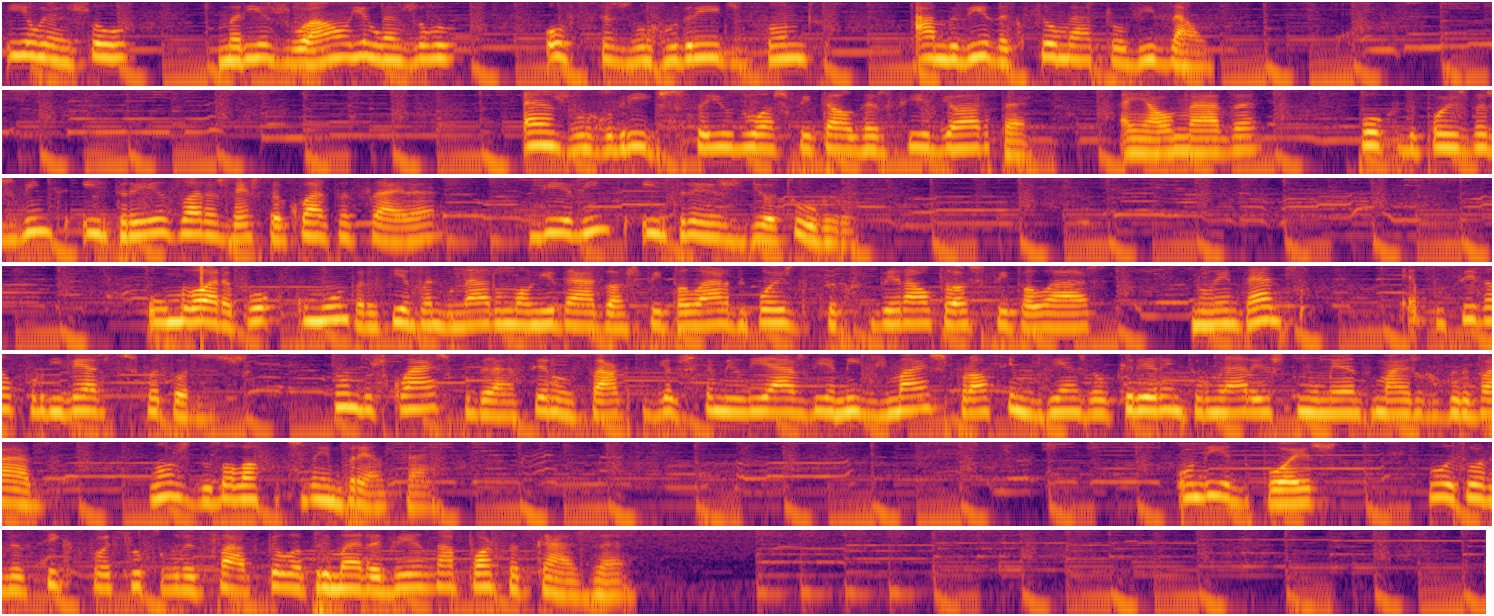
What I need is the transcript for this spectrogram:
E o Ângelo, Maria João e o Ângelo, ouve-se Ângelo Rodrigues de fundo, à medida que filma a televisão. Ângelo Rodrigues saiu do Hospital Garcia de Horta, em Almada, pouco depois das 23 horas desta quarta-feira, dia 23 de outubro. Uma hora pouco comum para se abandonar uma unidade hospitalar depois de se receber alta hospitalar. No entanto, é possível por diversos fatores. Um dos quais poderá ser o facto de os familiares e amigos mais próximos de Ângelo quererem tornar este momento mais reservado, longe dos holofotes da imprensa. Um dia depois, o ator da SIC foi fotografado pela primeira vez à porta de casa.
